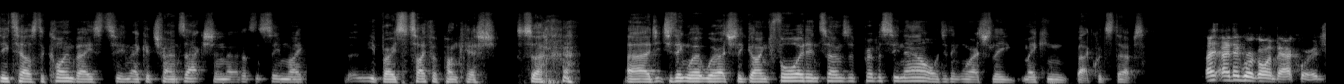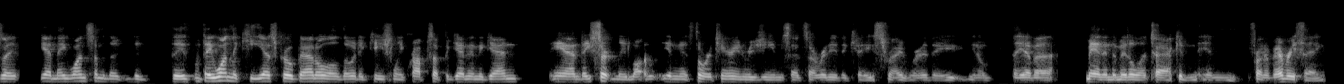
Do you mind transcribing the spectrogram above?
details to Coinbase to make a transaction, that doesn't seem like very cypherpunkish. So, uh, do, you think we're, we're actually going forward in terms of privacy now, or do you think we're actually making backward steps? I, I think we're going backwards. Like, again, they won some of the, the they won the key escrow battle, although it occasionally crops up again and again and they certainly in authoritarian regimes that's already the case right where they you know they have a man in the middle attack in, in front of everything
